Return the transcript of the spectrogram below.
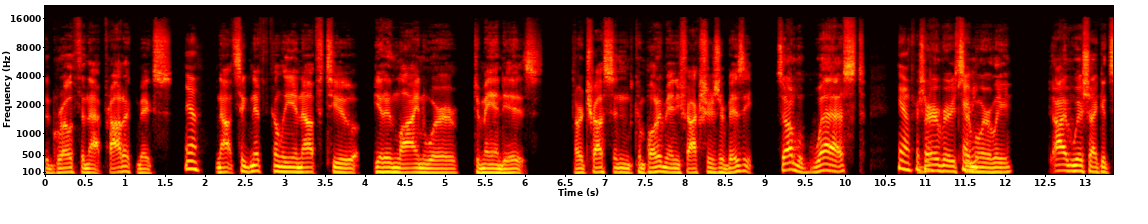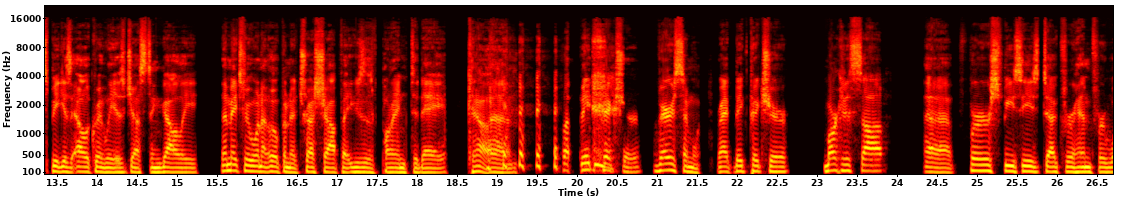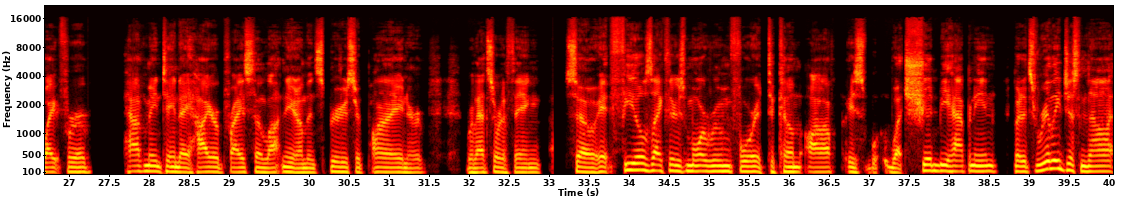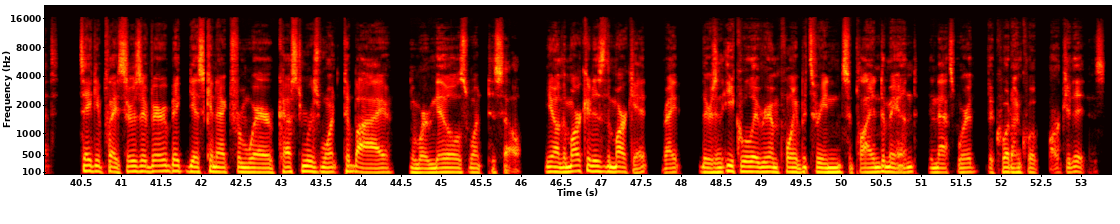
the growth in that product mix, yeah, not significantly enough to get in line where demand is. Our truss and component manufacturers are busy. So out of the West, yeah, for sure, very very Kenny? similarly. I wish I could speak as eloquently as Justin Golly. That makes me want to open a truss shop that uses pine today. Um, but big picture, very similar, right? Big picture. Market is soft uh, fir species, Doug fir, fir, white fir, have maintained a higher price than a lot, you know, than spruce or pine or, or that sort of thing. So it feels like there's more room for it to come off is w- what should be happening, but it's really just not taking place. There's a very big disconnect from where customers want to buy and where mills want to sell. You know, the market is the market, right? There's an equilibrium point between supply and demand, and that's where the quote unquote market is.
